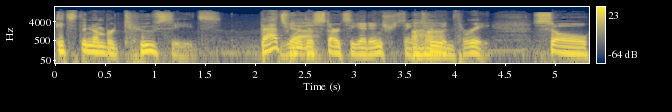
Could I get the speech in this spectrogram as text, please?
it's the number two seeds. That's where this starts to get interesting, Uh-huh. two and three. So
